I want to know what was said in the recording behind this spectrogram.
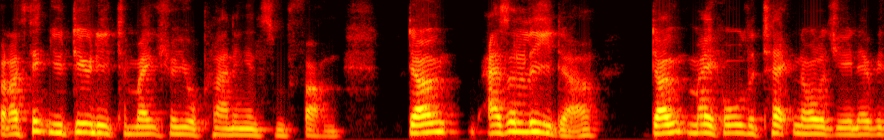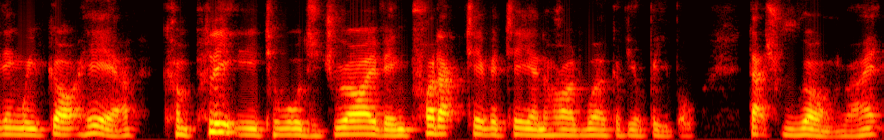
But I think you do need to make sure you're planning in some fun. Don't as a leader, don't make all the technology and everything we've got here completely towards driving productivity and hard work of your people that's wrong, right?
